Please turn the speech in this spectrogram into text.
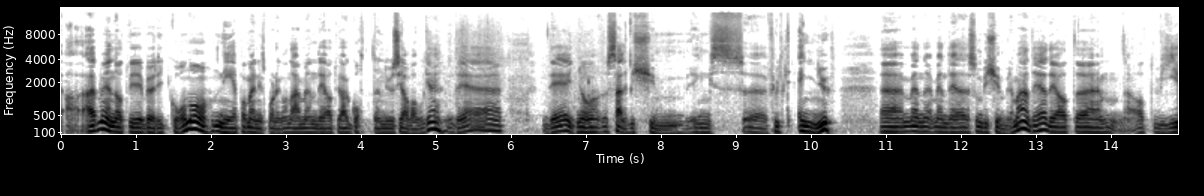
Ja, jeg mener at vi bør ikke gå noe ned på meningsmålingene, men det at vi har gått ned nå siden valget, det det er ikke noe særlig bekymringsfullt ennå. Eh, men, men, det som bekymrer meg, det er det at, eh, at, vi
